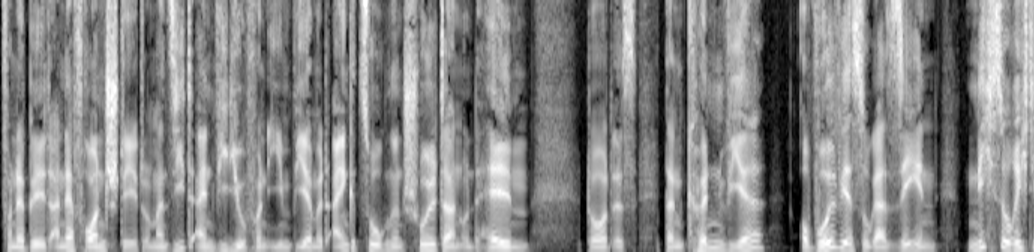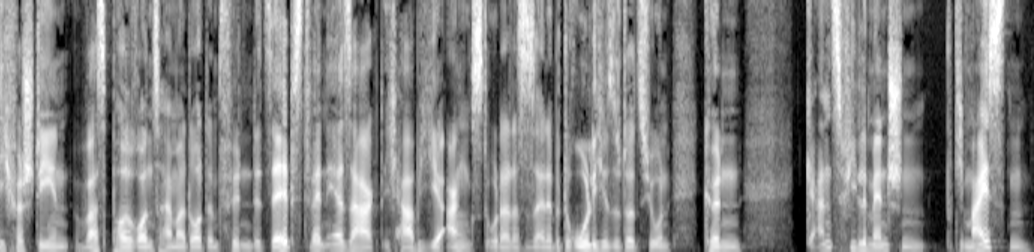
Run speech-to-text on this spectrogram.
von der Bild an der Front steht und man sieht ein Video von ihm, wie er mit eingezogenen Schultern und Helm dort ist, dann können wir obwohl wir es sogar sehen, nicht so richtig verstehen, was Paul Ronsheimer dort empfindet. Selbst wenn er sagt, ich habe hier Angst oder das ist eine bedrohliche Situation, können ganz viele Menschen, die meisten,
